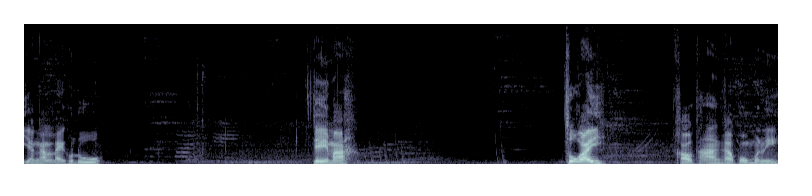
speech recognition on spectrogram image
อย่างนั้นแหละเขาดู เจมา สวย เข้าทางครับผมวันนี้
